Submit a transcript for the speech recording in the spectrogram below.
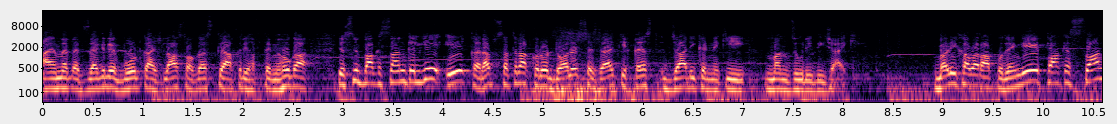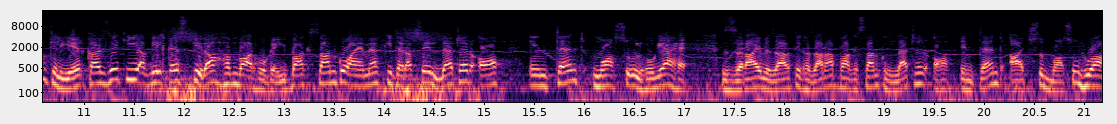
आईएमएफ एग्जीक्यूटिव बोर्ड का इजलास तो अगस्त के आखिरी हफ़्ते में होगा, जिसमें पाकिस्तान के लिए एक अरब सत्रह करोड़ डॉलर से ज़्यादा की किस्त जारी करने की मंजूरी दी जाएगी। बड़ी खबर आपको देंगे। पाकिस्तान के लिए कर्जे की अगली किस्त की राह हमवार हो गई। पाकिस्तान को आईएमएफ की तरफ़ से लेटर ऑफ़ इंटेंट मौसू हो गया है। जराय वजारत खजाना पाकिस्तान को लेटर ऑफ़ इंटेंट आज सुबह मौसू हुआ।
